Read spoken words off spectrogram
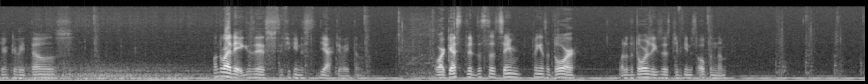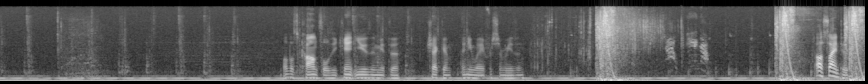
Deactivate those. Wonder why they exist if you can just deactivate them. Or I guess that's the same thing as a door. One of the doors exist if you can just open them. All those consoles, you can't use them, you have to check them anyway for some reason. Oh, scientist.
